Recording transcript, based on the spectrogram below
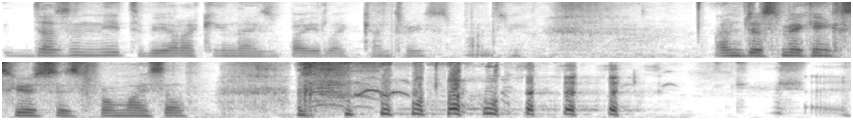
It doesn't need to be recognized by like countries. ما أدري. I'm just making excuses for myself.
